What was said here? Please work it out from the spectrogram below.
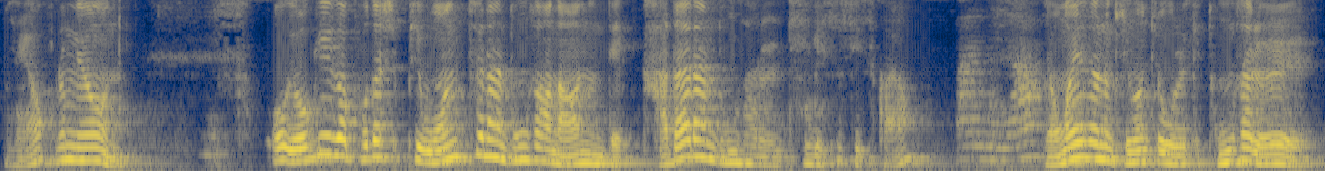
보세요. 그러면 어, 여기가 보다시피 want라는 동사가 나왔는데 가다라는 동사를 두 개 쓸 수 있을까요? 아니요. 영어에서는 기본적으로 이렇게 동사를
